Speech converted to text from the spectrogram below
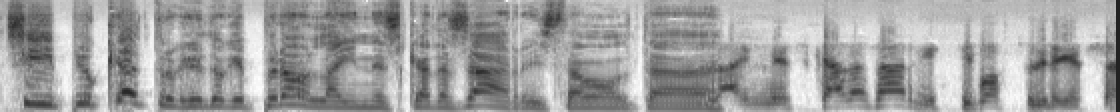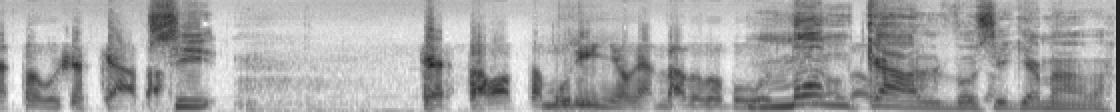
Sì, più che altro credo che però l'ha innescata Sarri stavolta. L'ha innescata Sarri e ti posso dire che si è proprio cercata. Sì, Cioè, stavolta Murigno che è andato dopo col Moncalvo si chiamava.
